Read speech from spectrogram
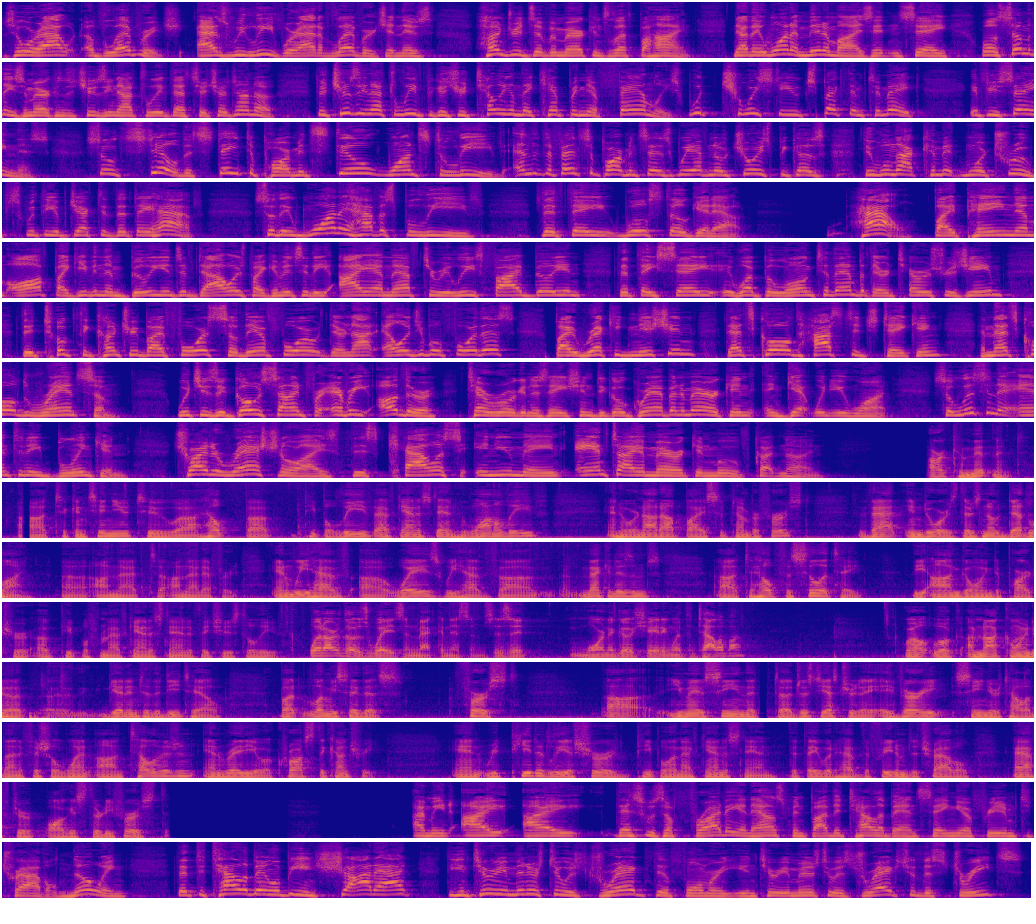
So we're out of leverage. As we leave, we're out of leverage, and there's hundreds of Americans left behind. Now, they want to minimize it and say, well, some of these Americans are choosing not to leave. That's their choice. No, no. They're choosing not to leave because you're telling them they can't bring their families. What choice do you expect them to make if you're saying this? So, still, the State Department still wants to leave. And the Defense Department says we have no choice because they will not commit more troops with the objective that they have. So, they want to have us believe that they will still get out. How? By paying them off, by giving them billions of dollars, by convincing the IMF to release five billion that they say what belonged to them, but they're a terrorist regime that took the country by force, so therefore they're not eligible for this. By recognition, that's called hostage taking, and that's called ransom, which is a go sign for every other terror organization to go grab an American and get what you want. So listen to Antony Blinken try to rationalize this callous, inhumane, anti American move. Cut nine. Our commitment uh, to continue to uh, help uh, people leave Afghanistan who want to leave and who are not out by September 1st, that endures. There's no deadline uh, on, that, uh, on that effort. And we have uh, ways, we have mechanisms to help facilitate the ongoing departure of people from Afghanistan if they choose to leave. What are those ways and mechanisms? Is it more negotiating with the Taliban? Well, look, I'm not going to uh, get into the detail, but let me say this. First, uh, you may have seen that uh, just yesterday, a very senior Taliban official went on television and radio across the country and repeatedly assured people in Afghanistan that they would have the freedom to travel after August 31st. I mean, I, I, this was a Friday announcement by the Taliban saying you have freedom to travel, knowing that the Taliban were being shot at. The interior minister was dragged, the former interior minister was dragged through the streets.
